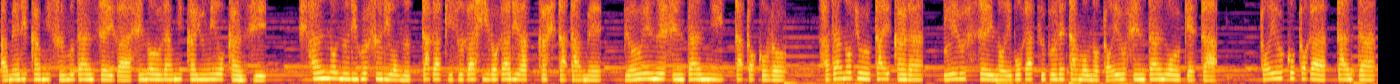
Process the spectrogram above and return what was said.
アメリカに住む男性が足の裏に痒みを感じ、市販の塗り薬を塗ったが傷が広がり悪化したため、病院へ診断に行ったところ、肌の状態から、ウイルス性のイボが潰れたものという診断を受けた。ということがあったんだ。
